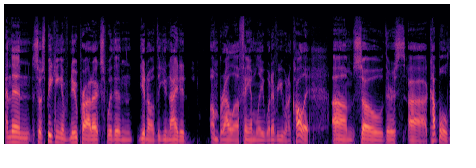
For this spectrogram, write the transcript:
And then, so speaking of new products within you know the United umbrella family, whatever you want to call it. Um, so there's uh, a couple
